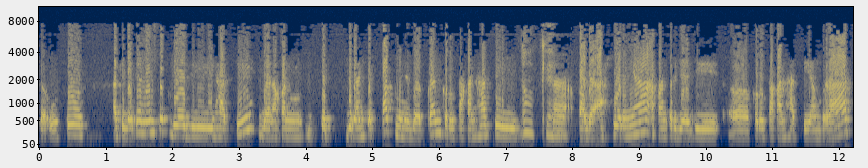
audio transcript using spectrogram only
ke usus, akibatnya numpuk dia di hati dan akan dengan cepat menyebabkan kerusakan hati. Okay. Nah, pada akhirnya akan terjadi uh, kerusakan hati yang berat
